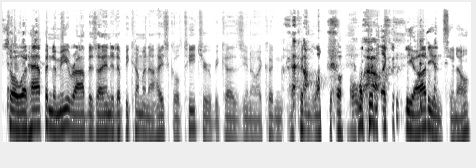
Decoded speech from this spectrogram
so what happened to me, Rob, is I ended up becoming a high school teacher because you know I couldn't I couldn't let go, Oh, I couldn't wow. let go the audience, you know.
